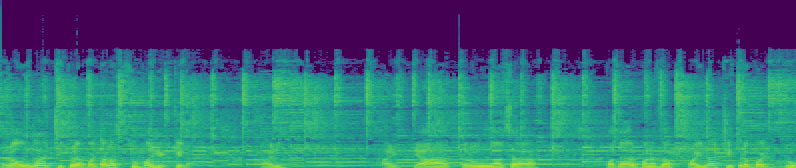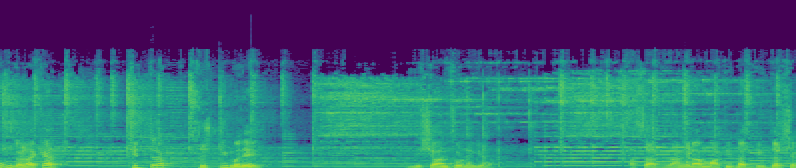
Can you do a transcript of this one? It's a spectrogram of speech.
रौंदळ चित्रपटाला सुपरहिट केला. आणि आणि त्या तरुणाचा पदार्पणाचा पहिला चित्रपट धूम धडाक्यात चित्रसृष्टीमध्ये निशान सोडून गेला. असा रांगडा मातीचा दिग्दर्शक.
